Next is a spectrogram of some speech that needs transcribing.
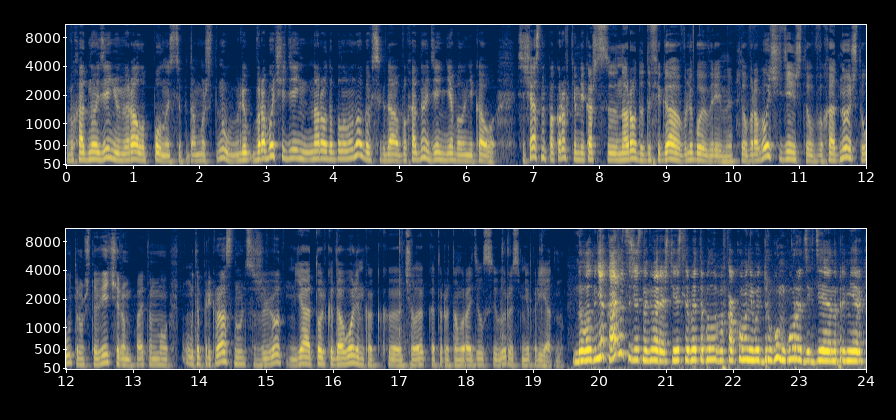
в выходной день умирала полностью, потому что, ну, в, в рабочий день народу было много всегда, а в выходной день не было никого. Сейчас на Покровке, мне кажется, народу дофига в любое время. То в рабочий день, что в выходной, что утром, что вечером. Поэтому это прекрасно, улица живет. Я только доволен, как э, человек, который там родился и вырос, мне приятно. Ну вот мне кажется, честно говоря, что если бы это было бы в каком-нибудь другом городе, где, например,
